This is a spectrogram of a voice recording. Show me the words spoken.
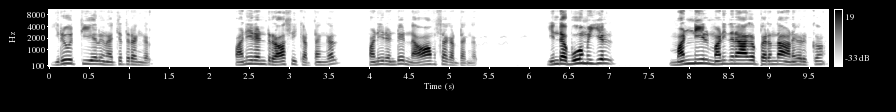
இருபத்தி ஏழு நட்சத்திரங்கள் பனிரெண்டு ராசி கட்டங்கள் பனிரெண்டு நவாம்ச கட்டங்கள். இந்த பூமியில் மண்ணில் மனிதனாக பிறந்த அனைவருக்கும்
